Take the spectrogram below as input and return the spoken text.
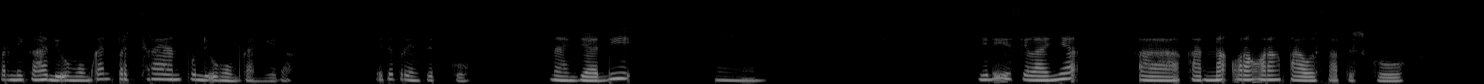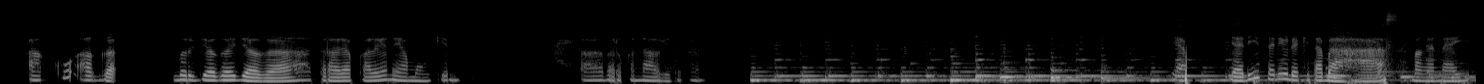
pernikahan diumumkan perceraian pun diumumkan gitu. Itu prinsipku. Nah jadi hmm, jadi istilahnya uh, karena orang-orang tahu statusku aku agak berjaga-jaga terhadap kalian yang mungkin uh, baru kenal gitu kan. Yap, jadi tadi udah kita bahas mengenai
